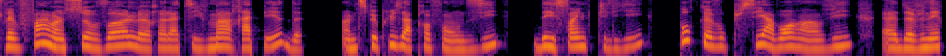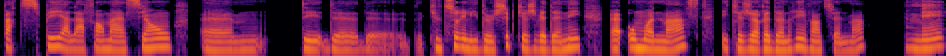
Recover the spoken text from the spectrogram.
je vais vous faire un survol relativement rapide, un petit peu plus approfondi des cinq piliers pour que vous puissiez avoir envie euh, de venir participer à la formation euh, de, culture et leadership que je vais donner euh, au mois de mars et que je redonnerai éventuellement. Mais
